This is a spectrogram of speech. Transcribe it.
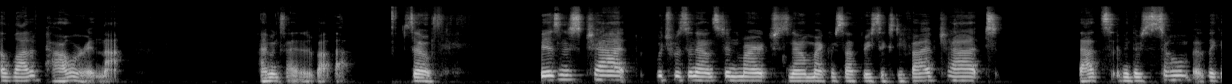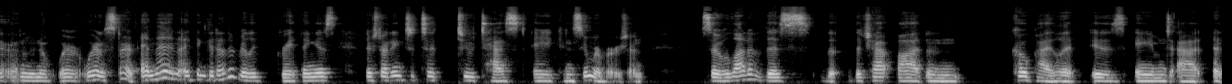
a lot of power in that. I'm excited about that. So, business chat, which was announced in March, is now Microsoft 365 chat. That's, I mean, there's so like I don't even know where where to start. And then I think another really great thing is they're starting to to, to test a consumer version. So a lot of this, the the chatbot and Copilot is aimed at uh,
